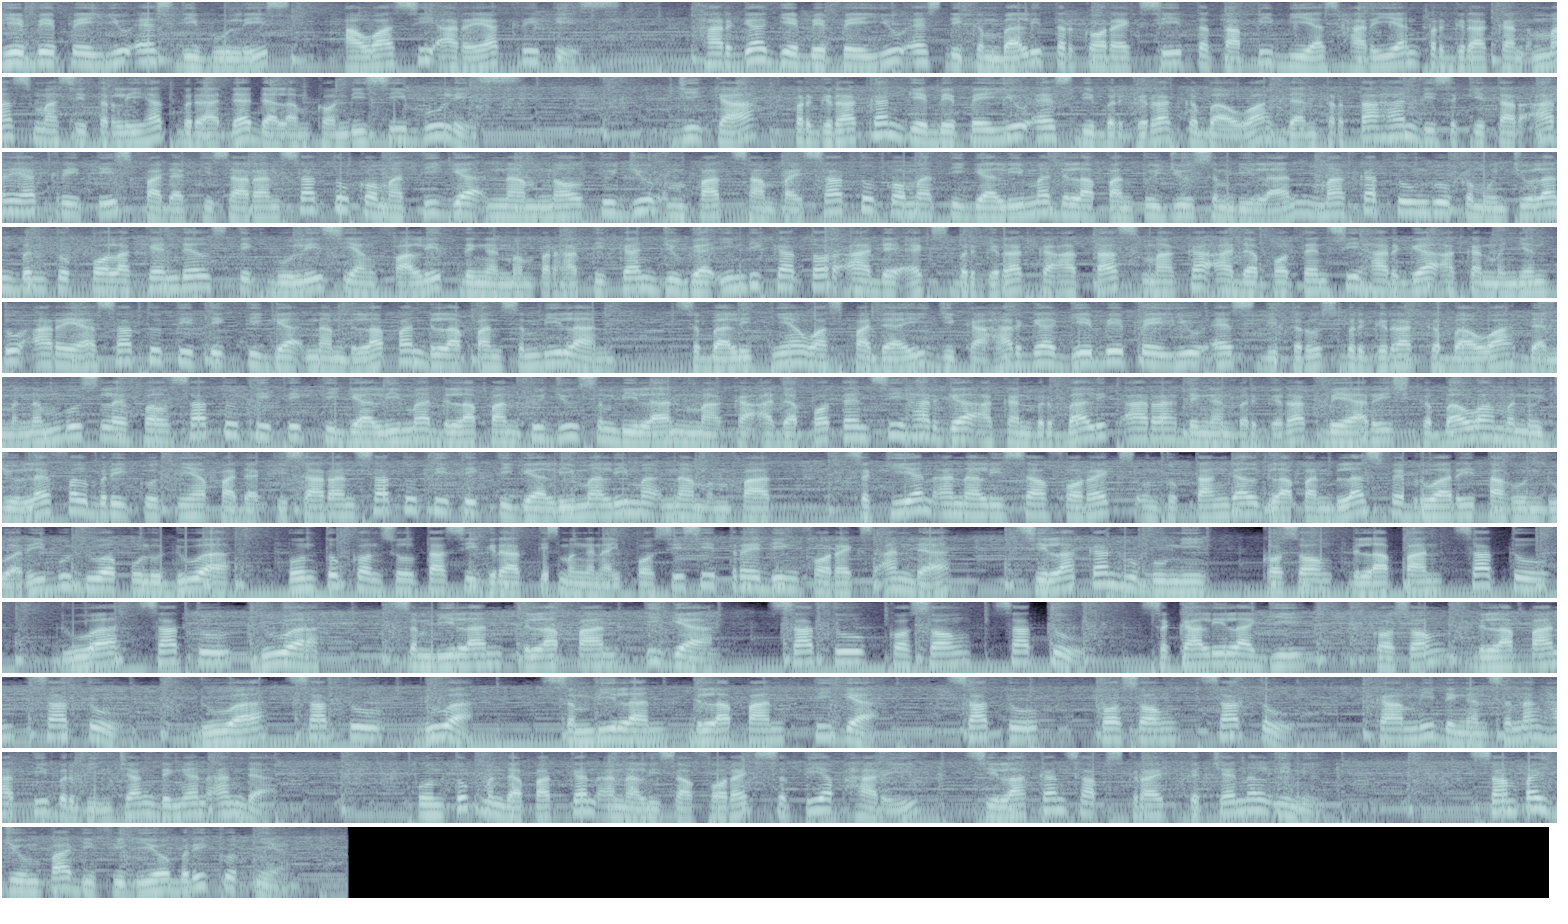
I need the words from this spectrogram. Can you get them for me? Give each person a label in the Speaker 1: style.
Speaker 1: GBP USD bullish, awasi area kritis. Harga GBP USD kembali terkoreksi tetapi bias harian pergerakan emas masih terlihat berada dalam kondisi bullish. Jika pergerakan GBP USD bergerak ke bawah dan tertahan di sekitar area kritis pada kisaran 1,36074 sampai 1,35879 maka tunggu kemunculan bentuk pola candlestick bullish yang valid dengan memperhatikan juga indikator ADX bergerak ke atas maka ada potensi harga akan menyentuh area 1.36889 Sebaliknya waspadai jika harga GBP USD terus bergerak ke bawah dan menembus level 1.35879 maka ada potensi harga akan berbalik arah dengan bergerak bearish ke bawah menuju level berikutnya pada kisaran 1.35564. Sekian analisa forex untuk tanggal 18 Februari tahun 2022. Untuk konsultasi gratis mengenai posisi trading forex Anda, silakan hubungi 081212 983 101. Sekali lagi, 081 212 983 101. Kami dengan senang hati berbincang dengan Anda. Untuk mendapatkan analisa forex setiap hari, silakan subscribe ke channel ini. Sampai jumpa di video berikutnya.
